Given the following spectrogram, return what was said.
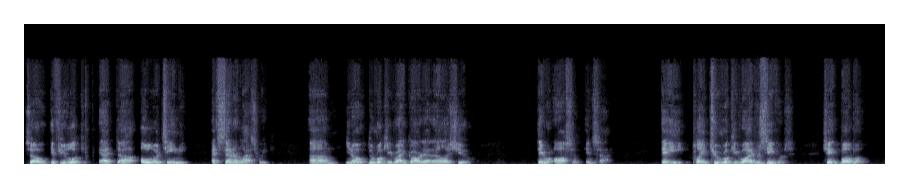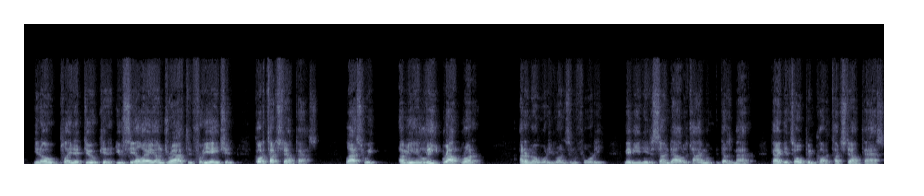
So if you look at uh, Oluwatimi at center last week, um, you know, the rookie right guard at LSU, they were awesome inside. They played two rookie wide receivers. Jake Bobo, you know, played at Duke and at UCLA, undrafted free agent, caught a touchdown pass last week. I mean, elite route runner. I don't know what he runs in a 40. Maybe you need a sundial to time him. It doesn't matter. Guy gets open, caught a touchdown pass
